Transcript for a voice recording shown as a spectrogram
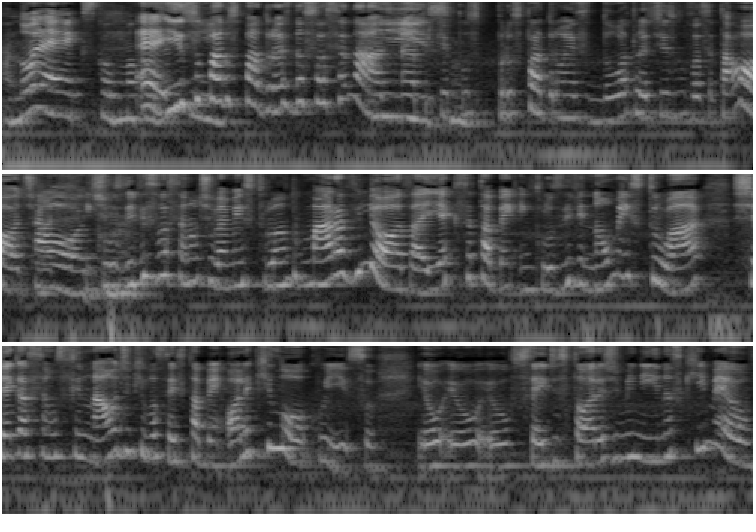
anorexica, alguma coisa É, isso assim. para os padrões da sociedade, isso. né? Porque para os padrões do atletismo você tá ótima. Tá ótima. Inclusive, se você não estiver menstruando, maravilhosa. Aí é que você tá bem. Inclusive, não menstruar chega a ser um sinal de que você está bem. Olha que louco isso. Eu, eu, eu sei de histórias de meninas que, meu,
